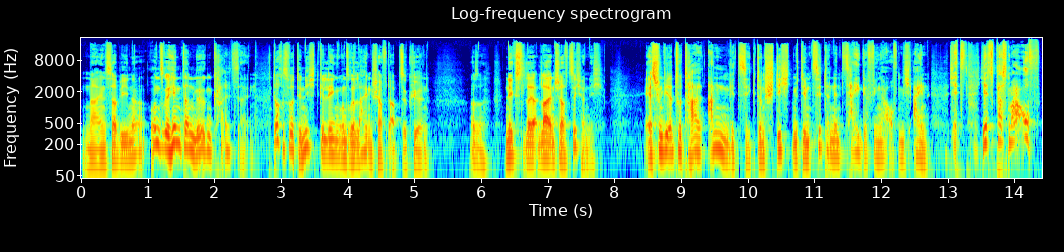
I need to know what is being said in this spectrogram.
Nein, Sabina, unsere Hintern mögen kalt sein. Doch es wird dir nicht gelingen, unsere Leidenschaft abzukühlen. Also, nix Le Leidenschaft sicher nicht. Er ist schon wieder total angezickt und sticht mit dem zitternden Zeigefinger auf mich ein. Jetzt, jetzt pass mal auf!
